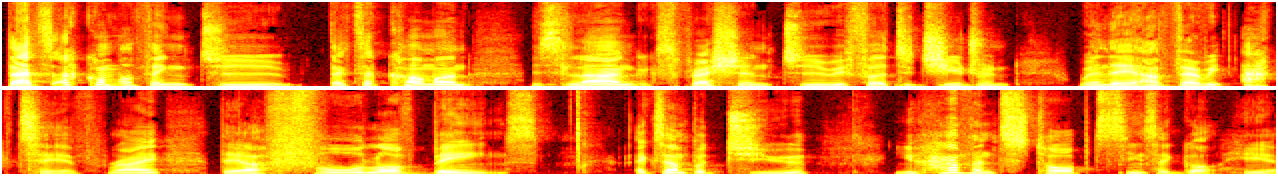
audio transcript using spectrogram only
that's a common thing to, that's a common slang expression to refer to children when they are very active, right? They are full of beans. Example two, you haven't stopped since I got here.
